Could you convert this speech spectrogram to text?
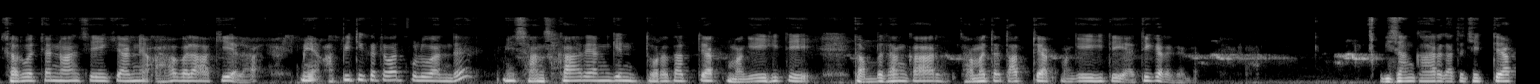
සරුවච්චන් වහන්සේ කියන්නේ අහවලා කියලා මේ අපි ටිකටවත් පුළුවන්ද මේ සංස්කාරයන්ගෙන් තොර තත්වයක් මගේ හිතේ තබ්බ සංකාර සමත තත්වයක් මගේ හිතේ ඇති කරගෙන විසංකාරගත චිත්තයක්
